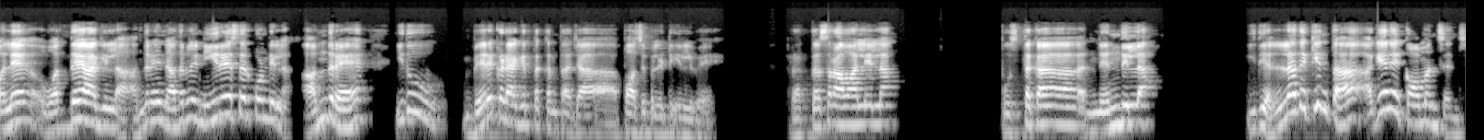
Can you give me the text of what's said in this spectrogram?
ಒಲೆ ಒದ್ದೆ ಆಗಿಲ್ಲ. ಅಂದ್ರೆ ಅದರಲ್ಲಿ ನೀರೇ ಸೇರ್ಕೊಂಡಿಲ್ಲ. ಅಂದ್ರೆ ಇದು ಬೇರೆ ಕಡೆ ಆಗಿರ್ತಕ್ಕಂಥ ಜಾ ಪಾಸಿಬಿಲಿಟಿ ಇಲ್ವೇ? ರಕ್ತಸ್ರಾವ ಅಲ್ಲಿಲ್ಲ ಪುಸ್ತಕ ನೆಂದಿಲ್ಲ. ಇದೆಲ್ಲದಕ್ಕಿಂತ ಅಗೇನೆ ಕಾಮನ್ ಸೆನ್ಸ್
